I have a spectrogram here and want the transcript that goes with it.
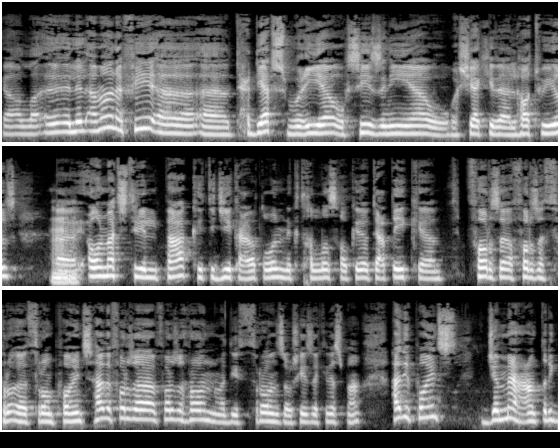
يا الله. آه، للأمانة في آه، آه، تحديات أسبوعية وسيزونية وأشياء كذا ال Hot Wheels آه، أول ما تشتري ال pack تجيك على طول إنك تخلصها وكذا وتعطيك Forza Forzathon points هذا Forza Forzathon ما أدري thons أو شيء زي كذا اسمها. هذه points تجمعها عن طريق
